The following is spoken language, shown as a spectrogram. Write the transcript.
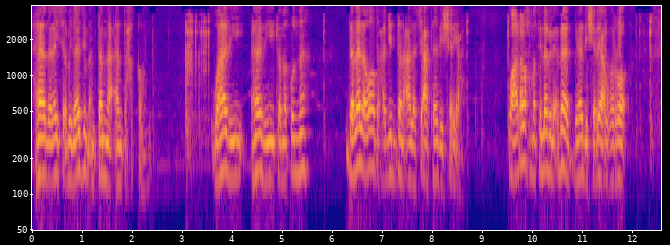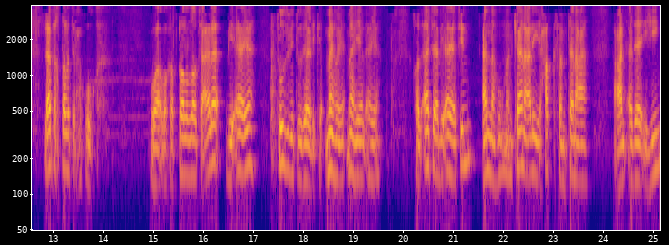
هذا ليس بلازم أن تمنع أنت حقهم وهذه هذه كما قلنا دلالة واضحة جدا على سعة هذه الشريعة. وعلى رحمة الله بالعباد بهذه الشريعة الغراء. لا تختلط الحقوق. وقد قال الله تعالى بآية تثبت ذلك. ما هي, ما هي الآية؟ قال أتى بآية أنه من كان عليه حق فامتنع عن أدائه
